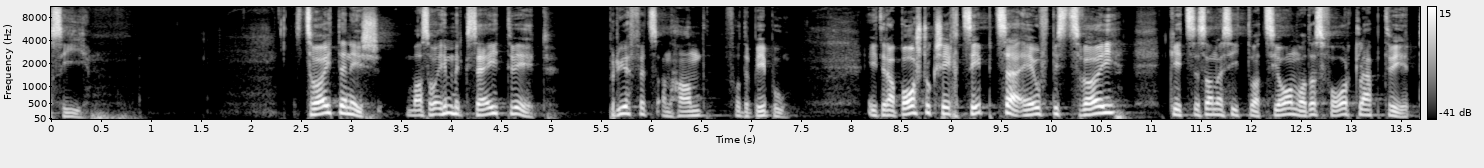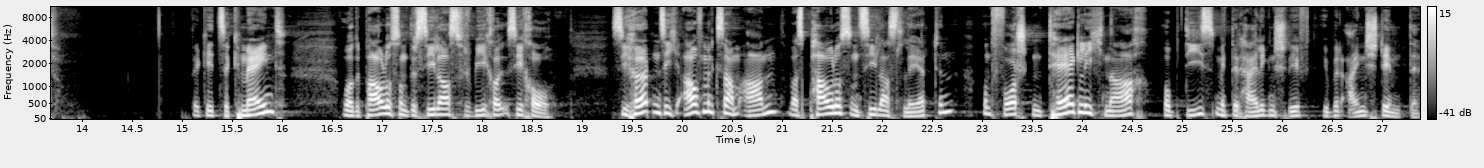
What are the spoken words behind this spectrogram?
sein Das Zweite ist, was auch immer gesagt wird, Prüfen es anhand der Bibel. In der Apostelgeschichte 17, 11 bis 2 gibt es so eine Situation, wo das vorgelebt wird. Da gibt es eine Gemeinde, wo der Paulus und der Silas vorbeikommen. Sie hörten sich aufmerksam an, was Paulus und Silas lehrten und forschten täglich nach, ob dies mit der Heiligen Schrift übereinstimmte.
